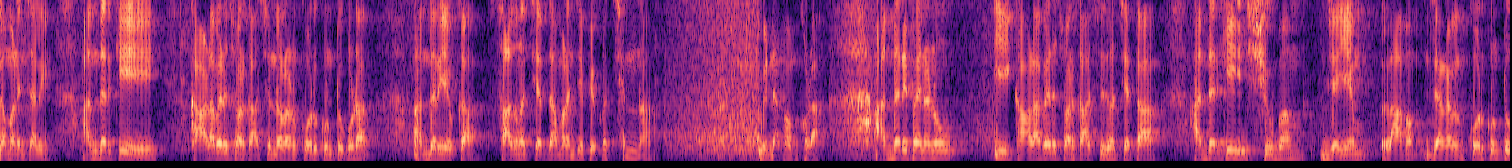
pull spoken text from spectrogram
గమనించాలి. అందరికీ కాళభైరవ స్వామికి ఆశీర్వాదాలను కోరుకుంటూ కూడా అందరి యొక్క సాధన చేద్దామని చెప్పి ఒక చిన్న విన్నపం కూడా. అందరిపైనను ఈ కాళభైర స్వామికి ఆశీర్వాద చేత అందరికీ శుభం జయం లాభం జరగాలని కోరుకుంటూ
